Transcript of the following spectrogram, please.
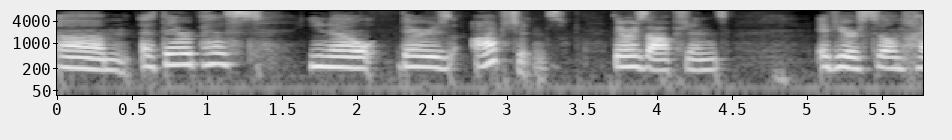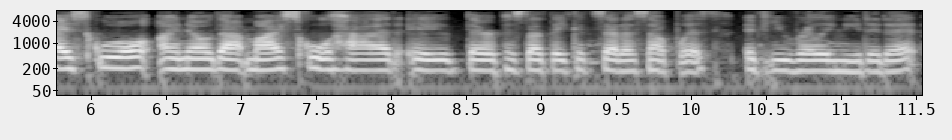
um, a therapist, you know, there's options. There's options. If you're still in high school, I know that my school had a therapist that they could set us up with if you really needed it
